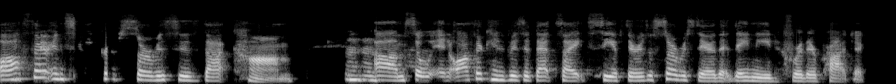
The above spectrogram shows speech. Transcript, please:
author authorandspeakerservices.com. Mm-hmm. Um, so an author can visit that site, to see if there is a service there that they need for their project.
